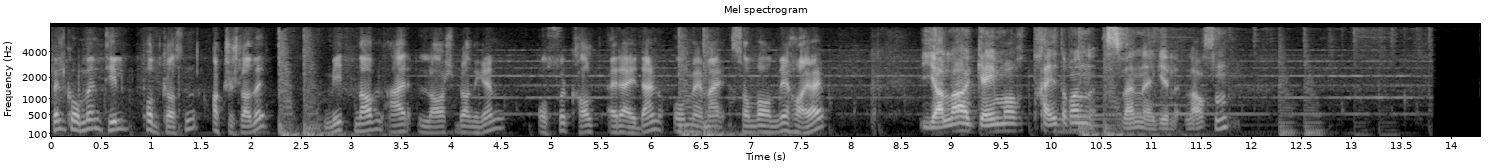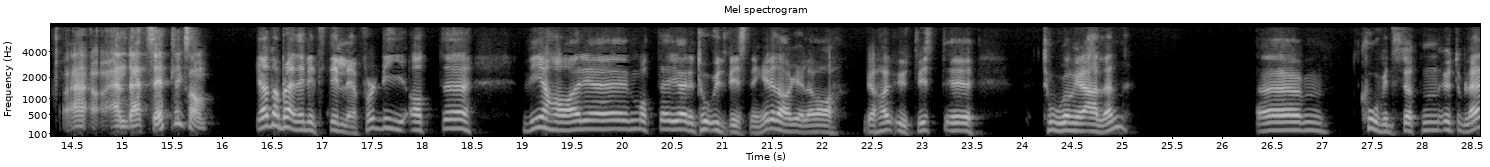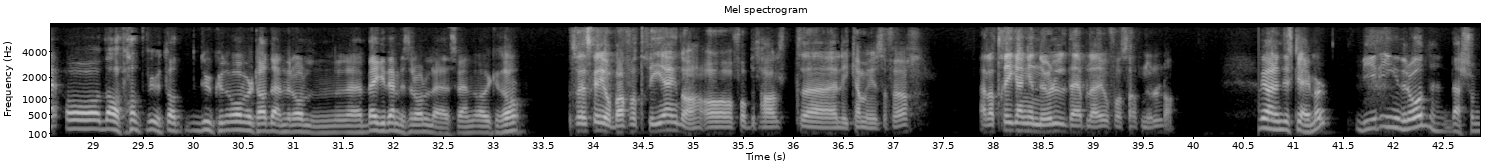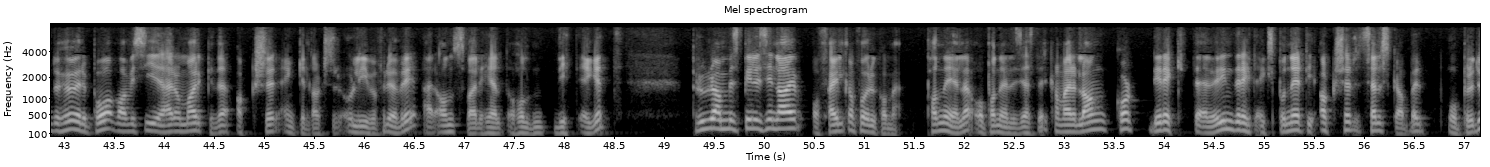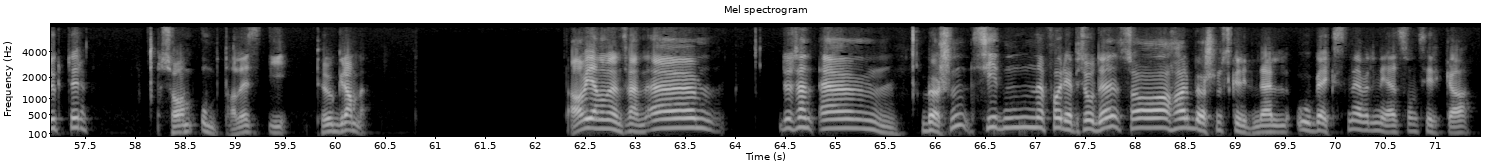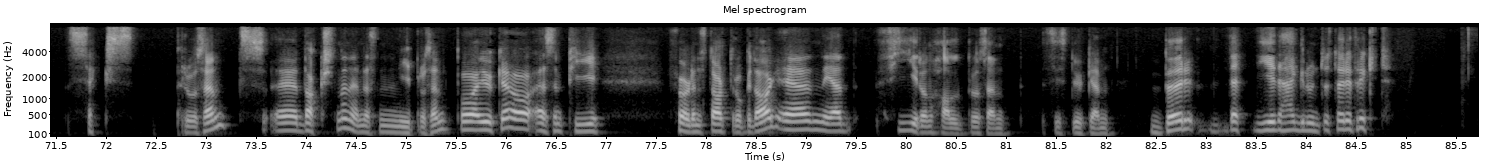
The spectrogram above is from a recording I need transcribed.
Velkommen til podkasten Aksjesladder. Mitt navn er Lars Brandegren, også kalt Reideren, og med meg som vanlig har jeg Jalla gamer-traderen Sven Egil Larsen. And that's it, liksom? Ja, da ble det litt stille. Fordi at uh, vi har uh, måttet gjøre to utvisninger i dag, eller hva? Vi har utvist uh, to ganger Erlend. Um, Covid-støtten uteble, og da fant vi ut at du kunne overta den rollen, begge deres rolle, Sven, var det ikke sånn? Så jeg skal jobbe for tre, jeg, da, og få betalt uh, like mye som før. Eller tre ganger null, det blir jo fortsatt null, da. Vi har en disclaimer. Vi gir ingen råd. Dersom du hører på hva vi sier her om markedet, aksjer, enkeltaksjer og livet for øvrig, er ansvaret helt og holdent ditt eget. Programmet spilles inn live, og feil kan forekomme. Panelet og panelets gjester kan være lang, kort, direkte eller indirekte eksponert i aksjer, selskaper og produkter som omtales i programmet. Da er vi gjennom den, Sven. Uh, du, Sven. Uh, børsen. Siden forrige episode så har børsen sklidd en del. OBX-en er vel ned sånn ca. 6 uh, Dagsen er nesten 9 på ei uke. Og SMP før den starter opp i dag, er ned 4,5 siste uken. Bør det gi det her grunn til større frykt?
